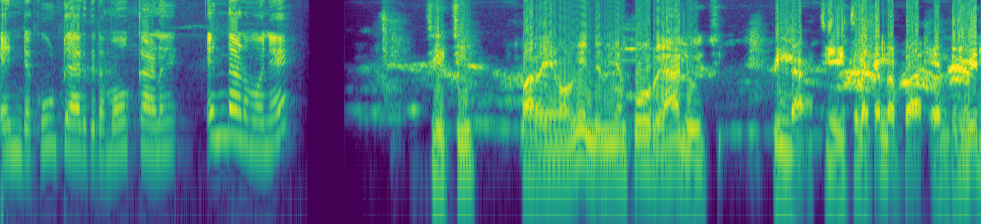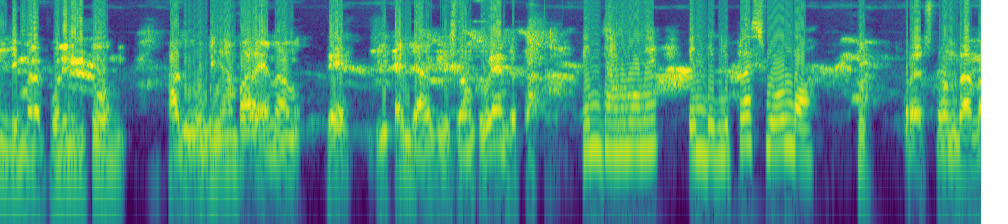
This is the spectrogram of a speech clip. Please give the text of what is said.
എന്റെ കൂട്ടുകാരത്തിന്റെ മോക്കാണ്. എന്താണ് മോനെ? ചേച്ചി പറയണോ വേണ്ടെന്ന് ഞാൻ കുറെ ആലോചിച്ചു. പിന്നെ ചേച്ചിനെ കണ്ടപ്പോ എന്റെ ഒരു വല്യമ്മനെ പോലെ എനിക്ക് തോന്നി. അതുകൊണ്ട് ഞാൻ പറയുന്നതാണ് ഈ കല്യാണ കേസ് നമുക്ക് വേണ്ടട്ടാ. എന്താണ് മോനെ? എന്തെങ്കിലും പ്രശ്നമുണ്ടോ? പ്രശ്നം ഉണ്ടാന്ന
